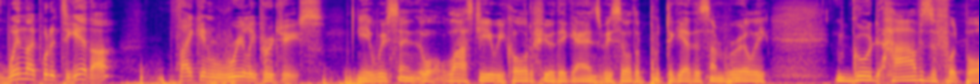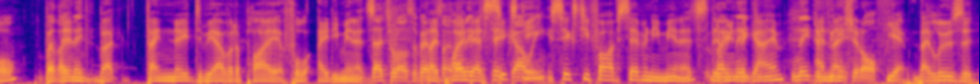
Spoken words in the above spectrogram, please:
when they put it together, they can really produce. Yeah, we've seen. Well, last year we called a few of their games. We saw them put together some really good halves of football, But but, they then need- but they need to be able to play a full 80 minutes. That's what I was about to they say. play They about to 60, 65, 70 minutes. They're They in the to- game. need to and finish they- it off. Yeah, they lose it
